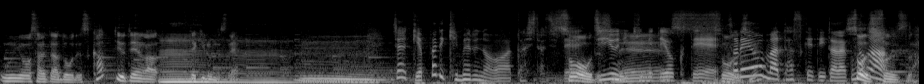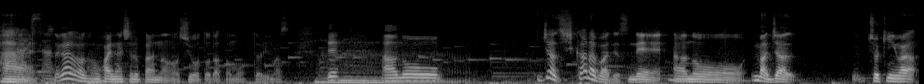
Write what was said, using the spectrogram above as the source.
運用されたらどうですかっていう提案ができるんですね。うん。じゃあやっぱり決めるのは私たちでそうですね。自由に決めてよくてそ,、ね。れをまあ助けていただくそうのがですそうです、はい。それがファイナンシャルプランナーの仕事だと思っております。であのじゃあしからばですね、あの今じゃあ貯金は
